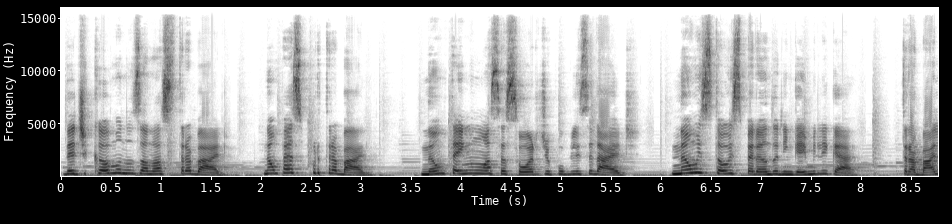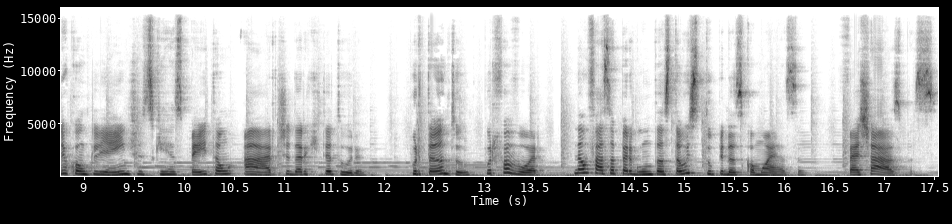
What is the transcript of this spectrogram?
Dedicamos-nos ao nosso trabalho. Não peço por trabalho. Não tenho um assessor de publicidade. Não estou esperando ninguém me ligar. Trabalho com clientes que respeitam a arte da arquitetura. Portanto, por favor, não faça perguntas tão estúpidas como essa. Fecha aspas.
